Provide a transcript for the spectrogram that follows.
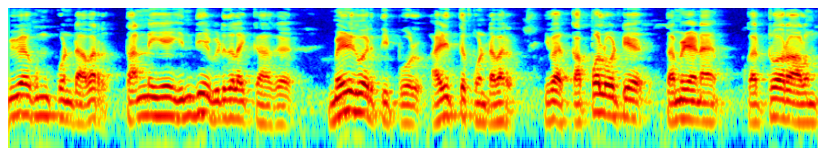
விவேகமும் கொண்டவர் தன்னையே இந்திய விடுதலைக்காக மெழுகுவர்த்தி போல் அழித்து கொண்டவர். இவர் கப்பலோட்டிய தமிழென கற்றோராலும்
